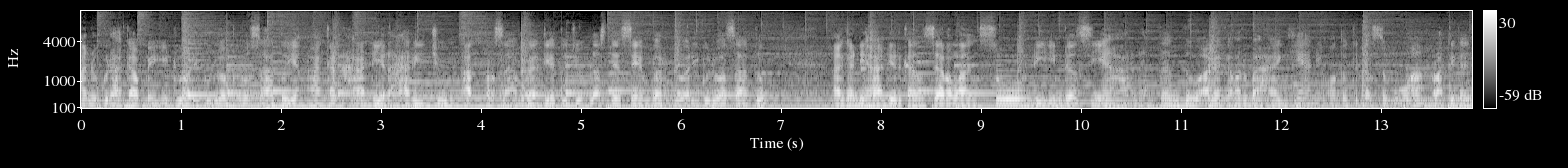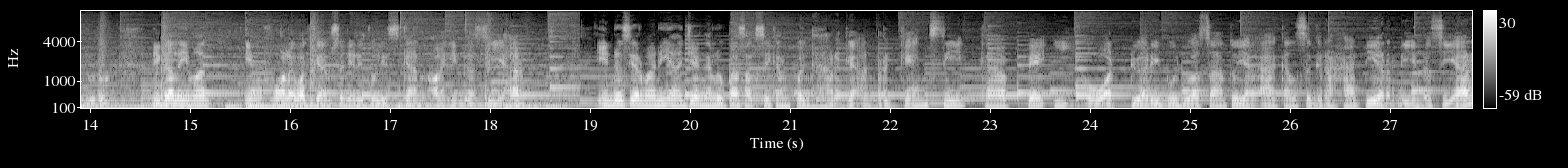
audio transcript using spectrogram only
anugerah KPI 2021 yang akan hadir hari Jumat persahabat ya 17 Desember 2021 akan dihadirkan secara langsung di Indosiar dan tentu ada kabar bahagia nih untuk kita semua. Perhatikan dulu di kalimat info lewat caption yang dituliskan oleh Indosiar. Indosiar Mania jangan lupa saksikan penghargaan bergengsi KPI Award 2021 yang akan segera hadir di Indosiar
